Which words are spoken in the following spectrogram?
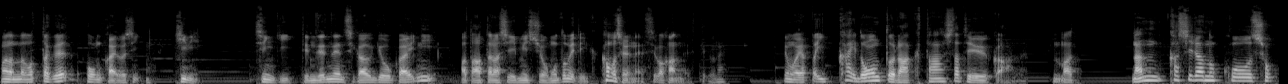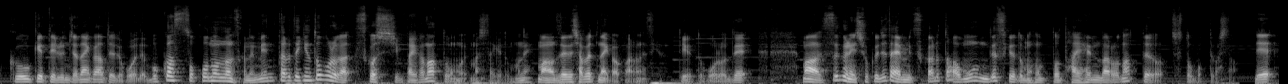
まあ、全く今回を機に、新規一点全然違う業界にまた新しいミッションを求めていくかもしれないし、わかんないですけどね。でもやっぱ一回ドーンと落胆したというか、まあ、何かしらのこうショックを受けてるんじゃないかなというところで、僕はそこのなんですかね、メンタル的なところが少し心配かなと思いましたけどもね。まあ全然喋ってないかわからないですけど、っていうところで、まあすぐに職自体見つかるとは思うんですけども、本当大変だろうなってちょっと思ってました。で、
